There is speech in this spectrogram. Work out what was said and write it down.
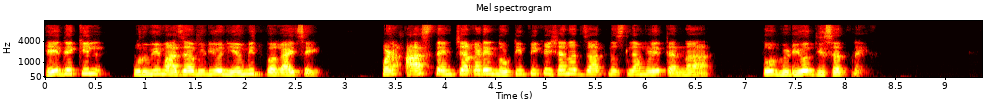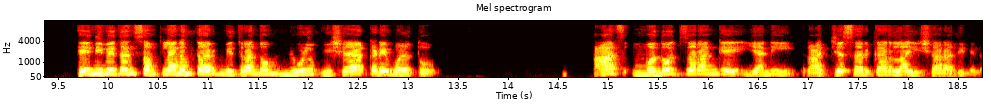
हे देखील पूर्वी माझा व्हिडिओ नियमित बघायचे. पण आज त्यांच्याकडे नोटिफिकेशनच जात नसल्यामुळे त्यांना तो व्हिडिओ दिसत नाही. हे निवेदन संपल्यानंतर मित्रांनो मूळ विषयाकडे वळतो. आज मनोज जरांगे यांनी राज्य सरकारला इशारा दिलेला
